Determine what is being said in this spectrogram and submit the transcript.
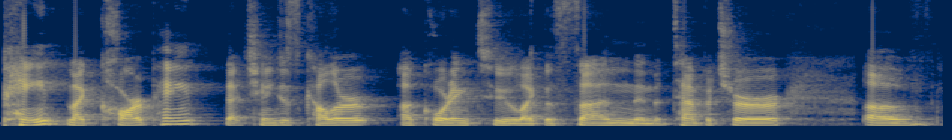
paint, like car paint that changes color according to like the sun and the temperature of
